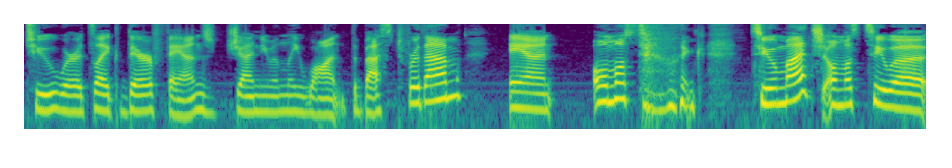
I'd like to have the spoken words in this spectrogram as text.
too, where it's like their fans genuinely want the best for them and almost like too much almost to a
